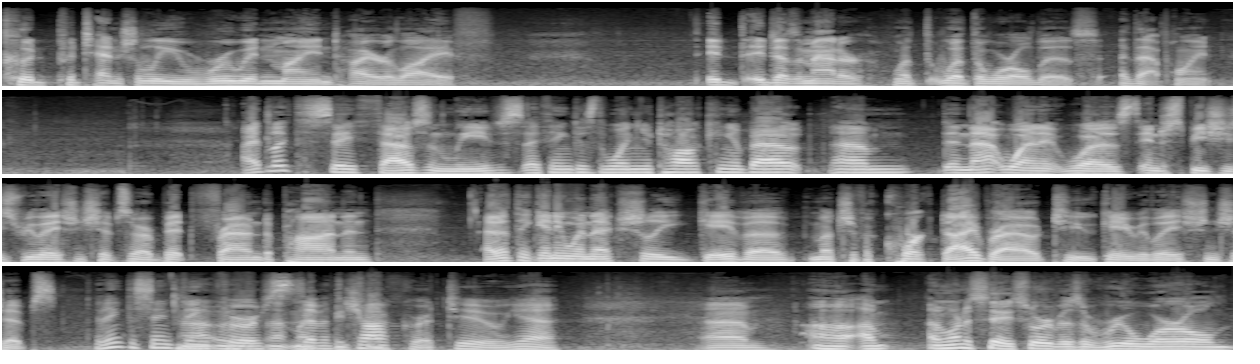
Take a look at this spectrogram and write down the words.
could potentially ruin my entire life. It, it doesn't matter what the, what the world is at that point. I'd like to say Thousand Leaves, I think, is the one you're talking about. Um, in that one, it was interspecies relationships are a bit frowned upon, and I don't think anyone actually gave a much of a quirked eyebrow to gay relationships. I think the same thing Uh, for Seventh be true. Chakra, too, yeah. Um, Uh, I'm, I want to say, sort of as a real world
